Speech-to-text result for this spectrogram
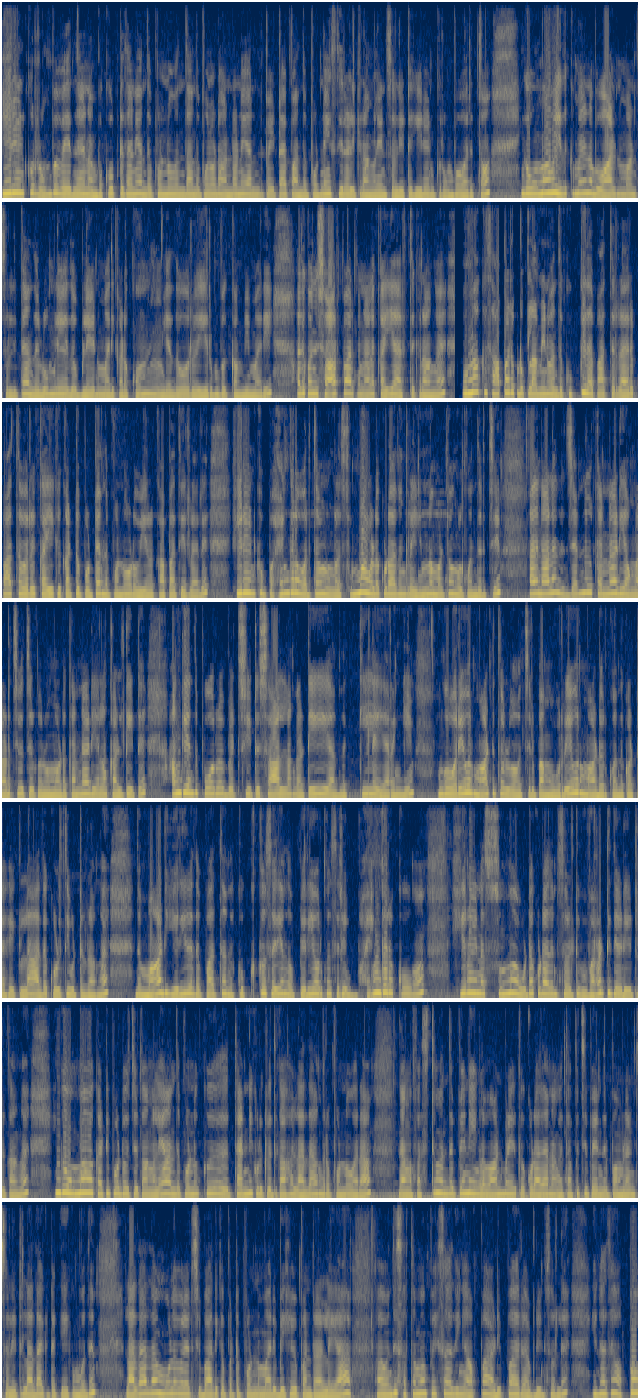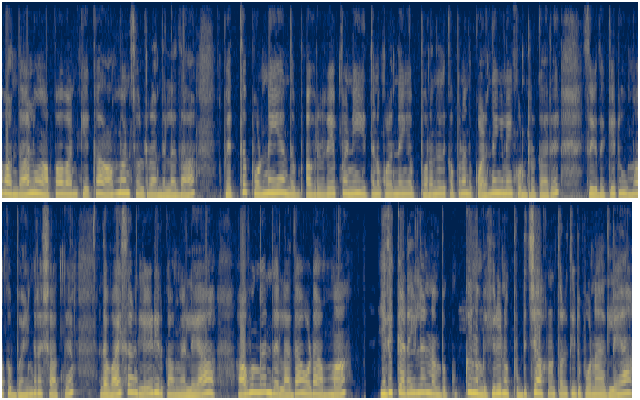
ஹீரோயினுக்கும் ரொம்ப வேதனை. நம்ம கூப்பிட்டு தானே அந்த பொண்ணு வந்து அந்த பொண்ணோட அண்ணனே இறந்து போயிட்டா இப்போ அந்த பொண்ணையும் சீரழிக்கிறாங்களேன்னு சொல்லிட்டு ஹீரோயினுக்கு ரொம்ப வருத்தம். இங்கே உமாவும் இதுக்கு மேலே நம்ம வாழணுமான்னு சொல்லிட்டு அந்த ரூம்லேயே ஏதோ பிளேடு மாதிரி கிடக்கும். ஏதோ ஒரு இரும்பு கம்பி மாதிரி. அது கொஞ்சம் ஷார்ப்பாக இருக்கனால கையை அறுத்துக்கிறாங்க. உமாவுக்கு சாப்பாடு கொடுக்கலாமேன்னு அந்த குக்கு இதை பார்த்துடுறாரு பார்த்தவர் கைக்கு கட்டு போட்டு அந்த பொண்ணு பொண்ணோட உயிரை காப்பாற்றிடுறாரு ஹீரோயினுக்கு பயங்கர வருத்தம். உங்களை சும்மா விடக்கூடாதுங்கிற எண்ணம் மட்டும் அவங்களுக்கு வந்துருச்சு. அதனால அந்த ஜன்னல் கண்ணாடி அவங்க அடைச்சி வச்சிருக்க ரூமோட கண்ணாடியெல்லாம் கழட்டிட்டு அங்கேருந்து போர்வை பெட்ஷீட்டு ஷால்லாம் கட்டி அந்த கீழே இறங்கி இவங்க ஒரே ஒரு மாட்டு தொழுவம் வச்சுருப்பாங்க. ஒரே ஒரு மாடு இருக்கும் அந்த கொட்டகைக்குள்ளே. அதை கொளுத்தி விட்டுடுறாங்க. இந்த மாடு எரியறதை பார்த்து அந்த குக்குக்கும் சரி அந்த பெரியவருக்கும் சரி பயங்கர கோவம். ஹீரோயினை சும்மா விடக்கூடாதுன்னு சொல்லிட்டு விரட்டி தேடிட்டு இருக்காங்க. இங்கே உமாவை கட்டி போட்டு வச்சுருக்காங்க இல்லையா? அந்த பொண்ணுக்கு தண்ணி குடிக்கிறதுக்காக லதாங்கிற பொண்ணு வரா. நாங்கள் ஃபஸ்ட்டு வந்தப்பே நீ எங்களை வான் பண்ணியிருக்க கூடாதா? நாங்கள் தப்பிச்சு போயிருந்துருப்போம்லன்னு சொல்லிட்டு லதா கிட்ட கேட்கும்போது லதா தான் மூளை வளர்ச்சி பாதிக்கப்பட்ட பொண்ணு மாதிரி பிஹேவ் பண்ணுறா இல்லையா? அவள் வந்து சத்தமாக பேசாதீங்க அப்பா அடிப்பார் அப்படின்னு சொல்ல என்னது அப்பா வந்தாலும் அப்பாவான்னு கேட்க ஆமான்னு சொல்கிறா அந்த லதா. பெத்த பொண்ணையே அந்த அவர் ரேப் பண்ணி இத்தனை குழந்தைங்க பிறந்ததுக்கப்புறம் அந்த குழந்தைங்களையும் கொண்டிருக்காரு ஸோ இதை கேட்டு உமாவுக்கு பயங்கர ஷாக்கு அந்த வயசான லேடி இருக்காங்க இல்லையா? அவங்க இந்த லதாவோட அம்மா இதுக்கடையில் நம்ம குக்கு நம்ம ஹீரோயினை பிடிச்சி ஆகணும் துரத்திட்டு போனார் இல்லையா?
